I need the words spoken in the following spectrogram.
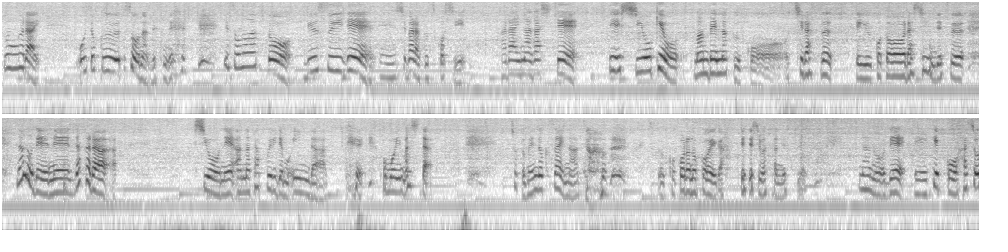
分ぐらい置いとくそうなんですね。でその後流水で、えー、しばらく少し洗い流してで塩気をまんべんなくこう散らすっていうことらしいんです。なのでねだから塩をねあんなたっぷりでもいいんだって思いました。ちょっと面倒くさいなとちょっと心の声が出てしまったんですよ。なので、えー、結構はしょっ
